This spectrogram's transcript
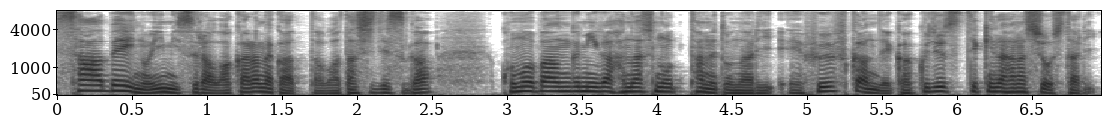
サーベイの意味すらわからなかった私ですが、この番組が話の種となり、えー夫婦間で学術的な話をしたり、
